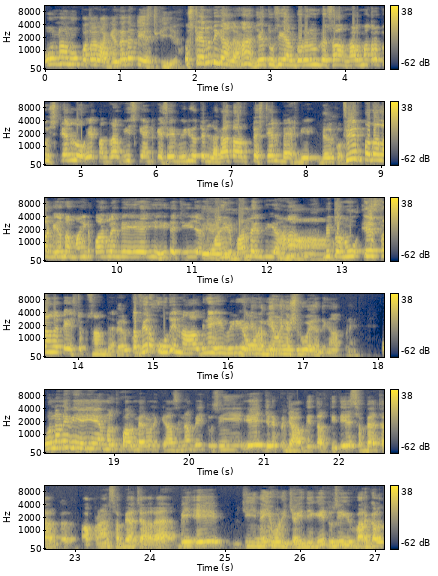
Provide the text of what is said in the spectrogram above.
ਉਹਨਾਂ ਨੂੰ ਪਤਾ ਲੱਗ ਜਾਂਦਾ ਇਹਦਾ ਟੇਸਟ ਕੀ ਹੈ। ਸਟਿਲ ਦੀ ਗੱਲ ਹੈ ਨਾ ਜੇ ਤੁਸੀਂ ਐਲਗੋਰਿਥਮ ਦੇ ਹਿਸਾਬ ਨਾਲ ਮਤਲਬ ਤੁਸੀਂ ਸਟਿਲ ਹੋਗੇ 15 20 ਸਕਿੰਟ ਕਿਸੇ ਵੀਡੀਓ ਤੇ ਲਗਾਤਾਰ ਉੱਤੇ ਸਟਿਲ ਬੈਠ ਗਏ ਫਿਰ ਪਤਾ ਲੱਗ ਜਾਂਦਾ ਮਾਈਂਡ ਪੜ ਲੈਂਦੇ ਇਹ ਇਹੀ ਤੇ ਚੀਜ਼ ਹੈ ਮਾਈਂਡ ਪੜ ਲੈਂਦੀ ਹੈ ਹਨਾ। ਵੀ ਤੁਹਾਨੂੰ ਇਸ ਤਰ੍ਹਾਂ ਦਾ ਟੇਸਟ ਪਸੰਦ ਹੈ। ਤਾਂ ਫਿਰ ਉਹਦੇ ਨਾਲ ਦੀਆਂ ਹੀ ਵੀਡੀਓ ਆਉਣਗੀਆਂ। ਆਉਣੀਆਂ ਸ਼ੁਰੂ ਹੋ ਜਾਂਦੀਆਂ ਆਪਣੇ। ਉਹਨਾਂ ਨੇ ਵੀ ਇਹ ਅਮਰਤਪਾਲ ਮਹਿਰੋ ਨੇ ਕਿਹਾ ਸੀ ਨਾ ਵੀ ਤੁਸੀਂ ਇਹ ਜਿਹੜੇ ਪੰਜਾਬ ਦੀ ਧਰਤੀ ਤੇ ਇਹ ਸੱਭਿਆਚਾਰਕ ਆਪਣਾ ਸੱਭਿਆਚਾਰ ਹੈ ਵੀ ਇਹ ਚੀਜ਼ ਨਹੀਂ ਹੋਣੀ ਚਾਹੀਦੀ ਕਿ ਤੁਸੀਂ ਵਰਗਲ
